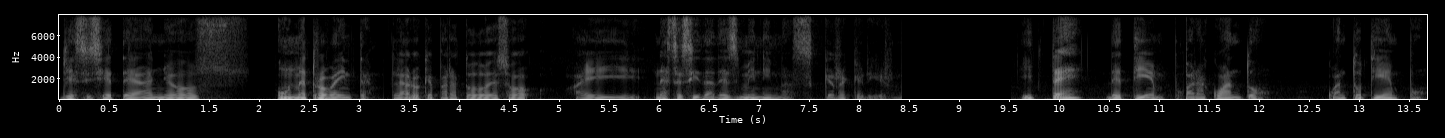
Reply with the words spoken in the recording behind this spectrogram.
17 años un metro veinte. Claro que para todo eso hay necesidades mínimas que requerir. Y T de tiempo. ¿Para cuánto? ¿Cuánto tiempo?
